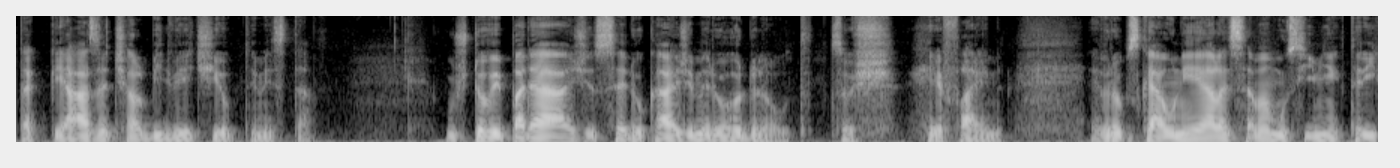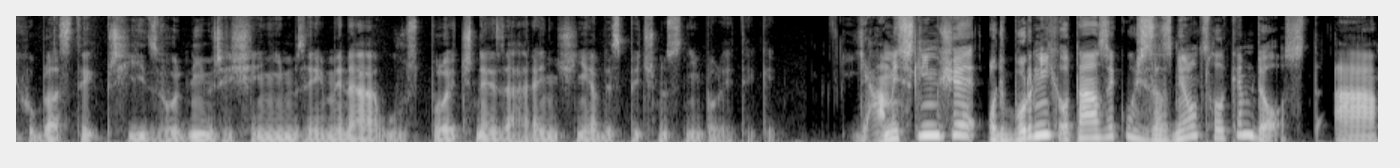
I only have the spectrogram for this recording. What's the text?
tak já začal být větší optimista. Už to vypadá, že se dokážeme dohodnout, což je fajn. Evropská unie ale sama musí v některých oblastech přijít s hodným řešením, zejména u společné zahraniční a bezpečnostní politiky. Já myslím, že odborných otázek už zaznělo celkem dost a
